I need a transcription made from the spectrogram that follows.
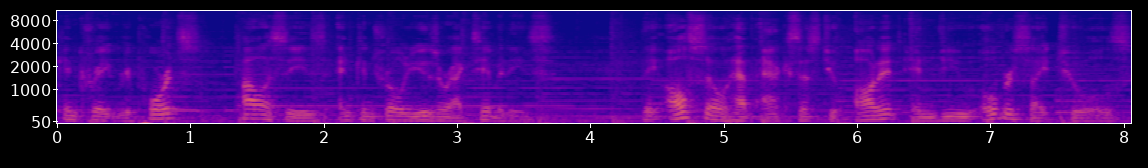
can create reports, policies, and control user activities. They also have access to audit and view oversight tools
